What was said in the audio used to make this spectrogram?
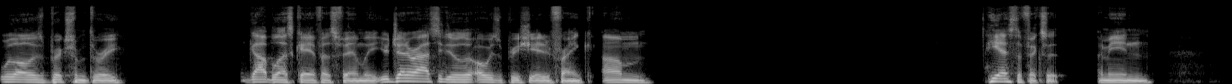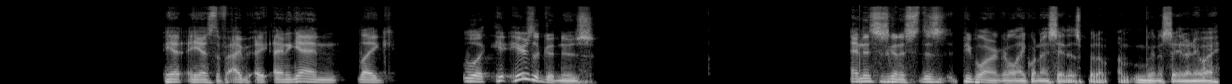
with all those bricks from three. God bless KFS family. Your generosity is always appreciated, Frank. Um, he has to fix it. I mean, he, he has to. I, I, and again, like, look, here's the good news. And this is gonna. This people aren't gonna like when I say this, but I'm, I'm gonna say it anyway.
